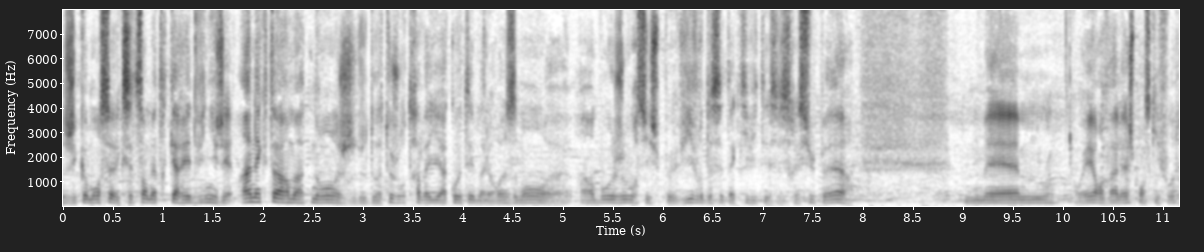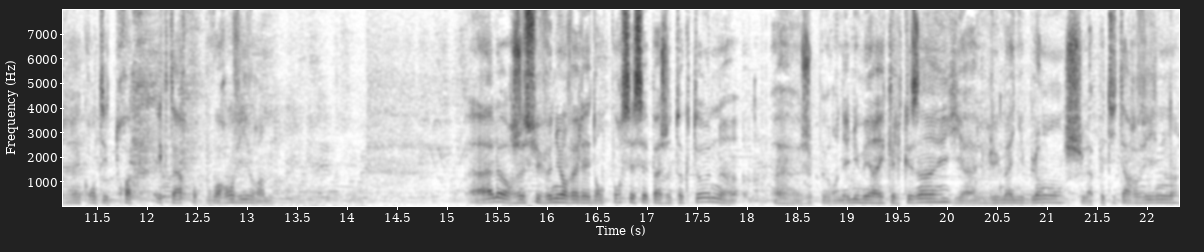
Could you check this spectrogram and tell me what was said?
j'ai commencé avec 700 mètres carrés de vigne, j'ai un hectare maintenant, je dois toujours travailler à côté malheureusement. Euh, un beau jour, si je peux vivre de cette activité, ce serait super. Mais euh, oui, en Valais, je pense qu'il faudrait compter 3 hectares pour pouvoir en vivre. Alors, je suis venu en Valais donc pour ces cépages autochtones. Euh, je peux en énumérer quelques-uns. Il y a l'Humanie blanche, la petite arvine.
